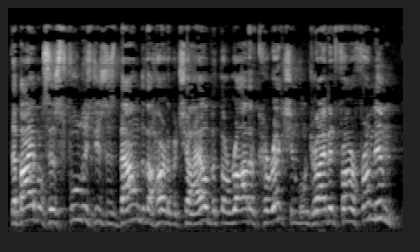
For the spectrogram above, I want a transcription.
the Bible says, Foolishness is bound to the heart of a child, but the rod of correction will drive it far from him.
